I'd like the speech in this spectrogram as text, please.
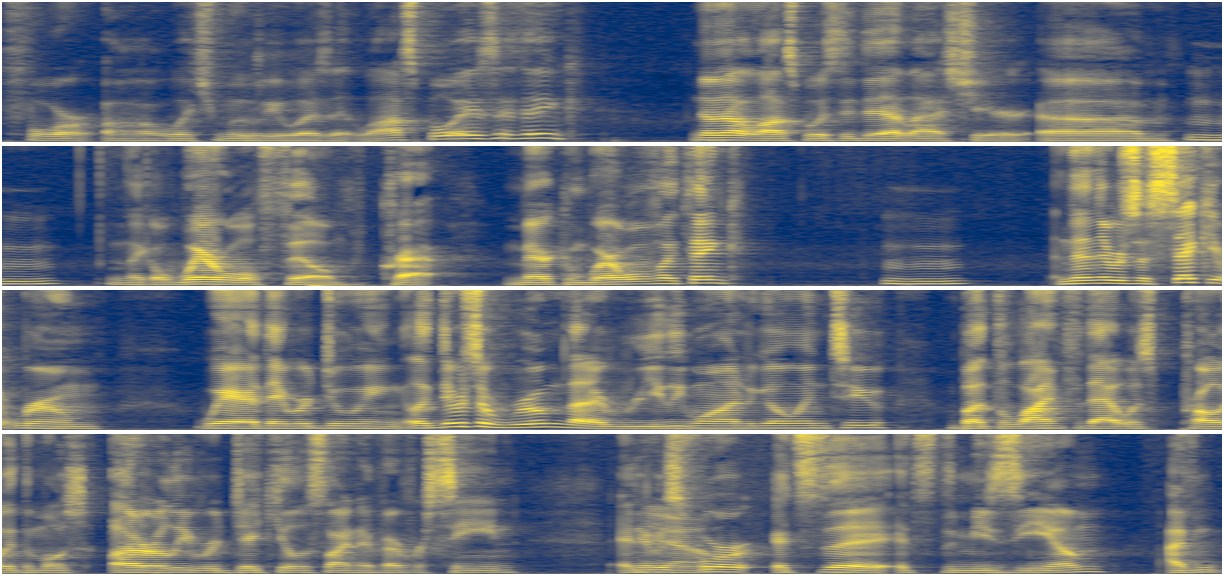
for oh, which movie was it? Lost Boys, I think. No, not Lost Boys. They did that last year. Um, Mm-hmm. like a werewolf film. Crap, American Werewolf, I think. Mm-hmm. And then there was a second room where they were doing like there was a room that I really wanted to go into, but the line for that was probably the most utterly ridiculous line I've ever seen. And it was for it's the it's the museum. I've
